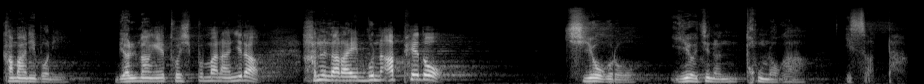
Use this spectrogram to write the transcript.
가만히 보니 멸망의 도시뿐만 아니라 하늘나라의 문 앞에도 지옥으로 이어지는 통로가 있었다.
